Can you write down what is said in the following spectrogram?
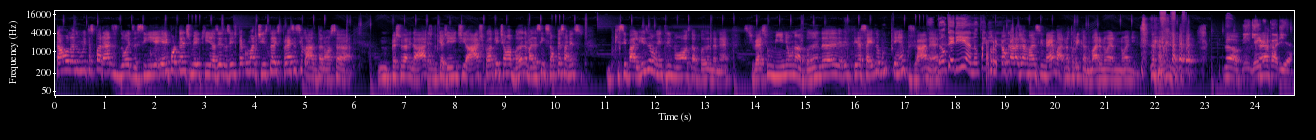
tá rolando muitas paradas doidas, assim, e, e é importante meio que, às vezes, a gente até como artista expressa esse lado da nossa hum, personalidade, do que a gente acha. Claro que a gente é uma banda, mas, assim, são pensamentos que se balizam entre nós da banda, né? Se tivesse um Minion na banda, ele teria saído há muito tempo já, né? Não teria, não teria. Porque o cara já manda assim, né, Mário? Não, tô brincando, Mário não é, não é Minion. não. Ninguém É. ficaria.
